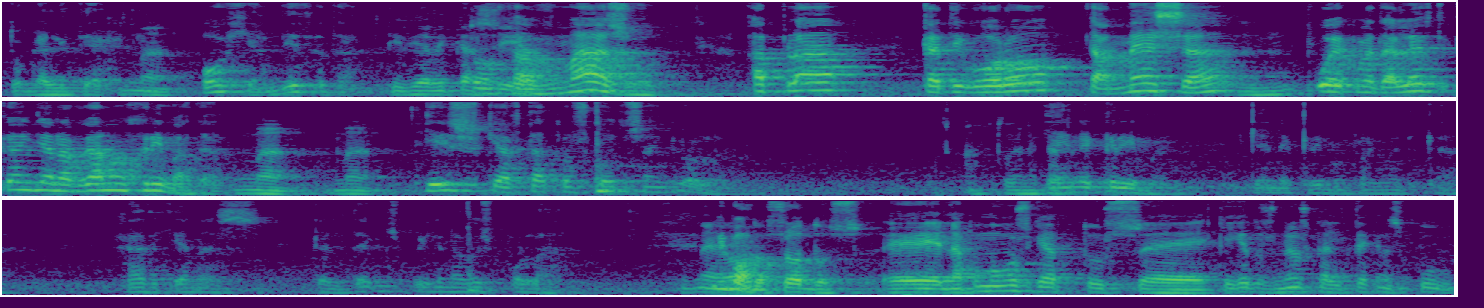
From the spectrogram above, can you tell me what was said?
τον καλλιτέχνη. Ναι. Όχι, αντίθετα. Τη διαδικασία. Τον θαυμάζω. Απλά κατηγορώ τα μεσα που εκμεταλλεύτηκαν για να βγάλουν χρήματα. Ναι, ναι. Και ίσως και αυτά τον σκότωσαν κιόλας. Αυτό είναι Και κάτι. είναι κρίμα. Και είναι κρίμα πραγματικά. Χάθηκε ένας καλλιτέχνης που είχε να δώσει πολλά. Ναι, Λοιπόν. όντως, όντως. Ε, να πούμε όμως για τους, ε, και για τους νέους καλλιτέχνες που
